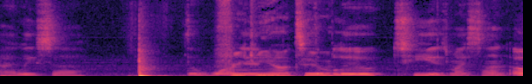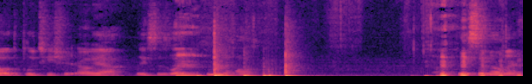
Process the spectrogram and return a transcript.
Hi Lisa. The one Freaked me in out, too. The blue tee is my son. Oh, the blue T-shirt. Oh yeah, Lisa's like Hmm. who the hell? Lisa Milner.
